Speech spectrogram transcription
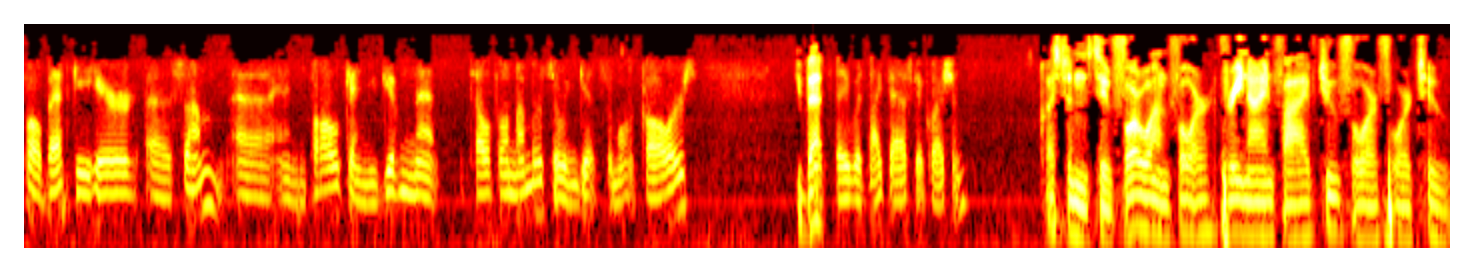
Paul Bethke here uh, some. Uh, and Paul, can you give them that telephone number so we can get some more callers? You bet. If they would like to ask a question. Questions to 414-395-2442.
